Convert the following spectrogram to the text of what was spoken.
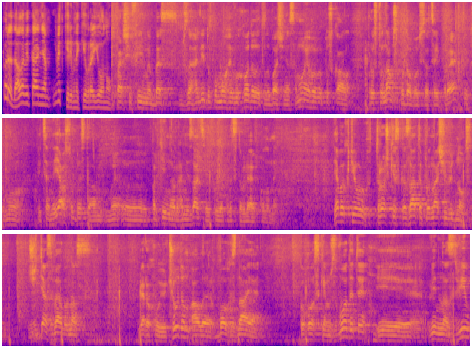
передала вітання від керівників району. Перші фільми без взагалі допомоги виходили, телебачення само його випускало. Просто нам сподобався цей проект, і тому і це не я особисто, а ми, е, партійна організація, яку я представляю в Коломиї. Я би хотів трошки сказати про наші відносини. Життя звело нас, я рахую, чудом, але Бог знає, кого з ким зводити, і він нас звів.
